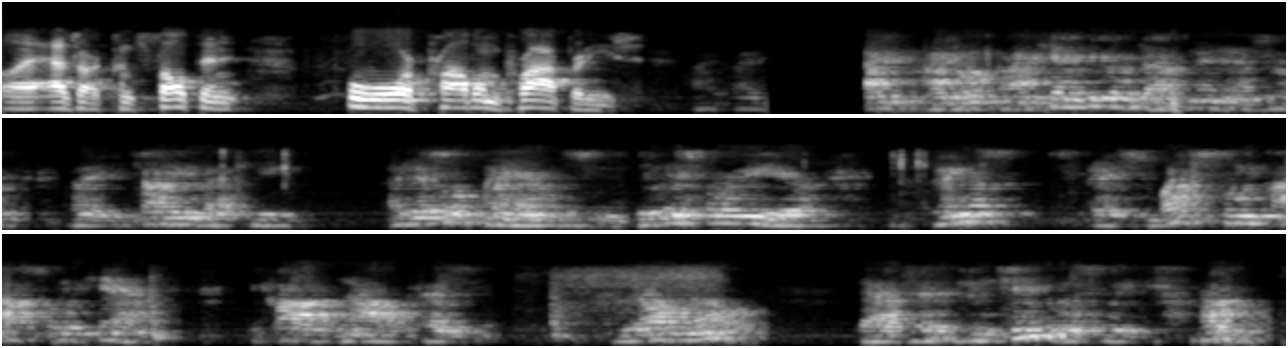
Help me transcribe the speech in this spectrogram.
uh, as our consultant for problem properties? I, I don't, I can't give a definite answer, but I can tell you that the initial plan was to do this for a year, bring us as much as we possibly can, because now, as we all know, that there are continuously problems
